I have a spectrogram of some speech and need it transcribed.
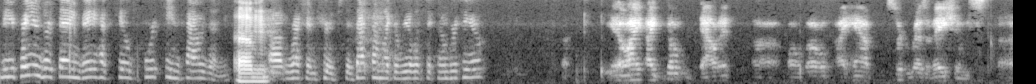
The, the Ukrainians are saying they have killed 14,000 Um, uh, Russian troops. Does that sound like a realistic number to you? You know, I, I don't doubt it, uh, although I have certain reservations. Uh,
